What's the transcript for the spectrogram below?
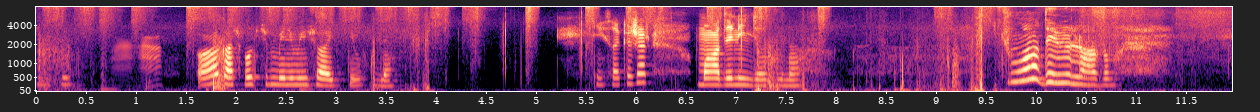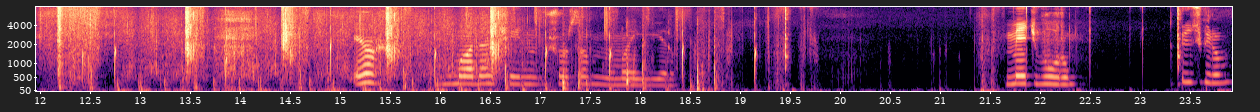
iyi. Aa kaçmak için benim inşa ettiğim kule. Neyse arkadaşlar madene ineceğiz yine. Çünkü bana demir lazım. Eğer bir maden şeyini düşürsem ona yerim. Mecburum. Üzgünüm.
